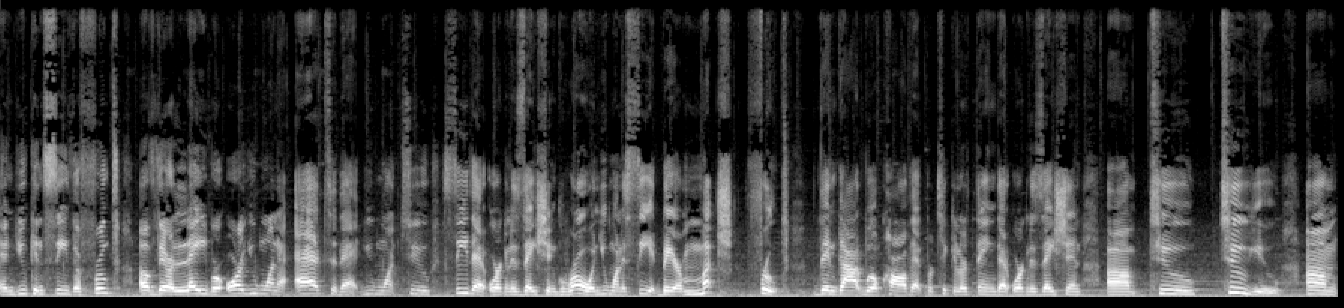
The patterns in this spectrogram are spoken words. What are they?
and you can see the fruit of their labor, or you want to add to that. You want to see that organization grow and you want to see it bear much fruit, then God will call that particular thing, that organization, um, to to you. Um,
